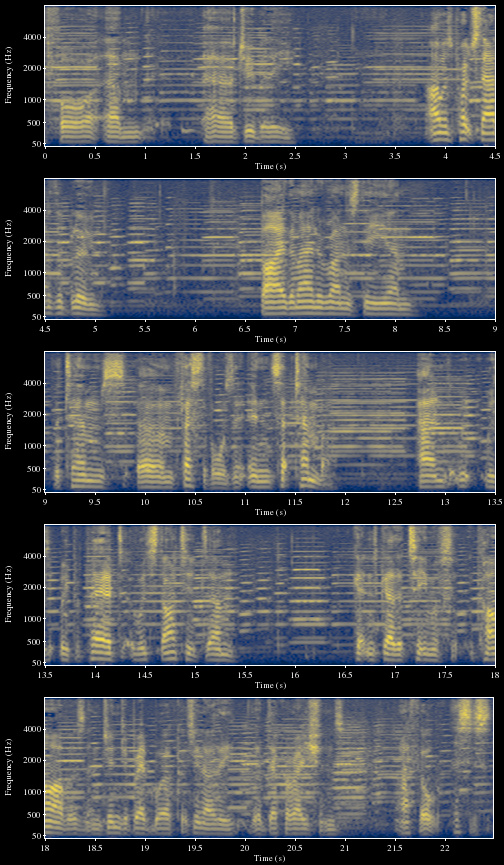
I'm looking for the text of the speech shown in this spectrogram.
for um, uh, Jubilee. I was approached out of the blue by the man who runs the um, the Thames um, festivals in, in, September, and we, we, we, prepared. We started um, getting together a team of carvers and gingerbread workers. You know the, the decorations. I thought this is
